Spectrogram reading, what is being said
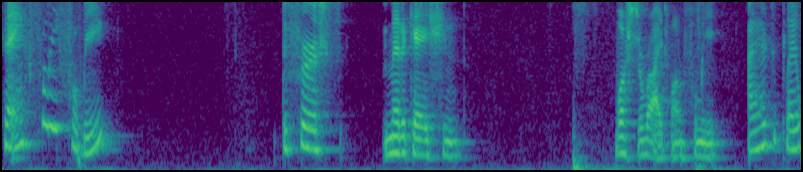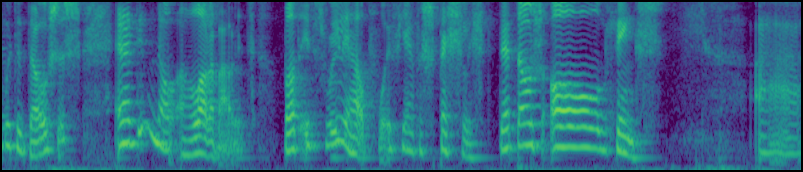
thankfully for me, the first medication was the right one for me. I had to play with the doses and I didn't know a lot about it. But it's really helpful if you have a specialist that knows all things. Uh,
